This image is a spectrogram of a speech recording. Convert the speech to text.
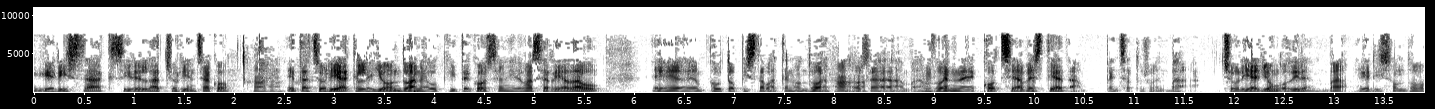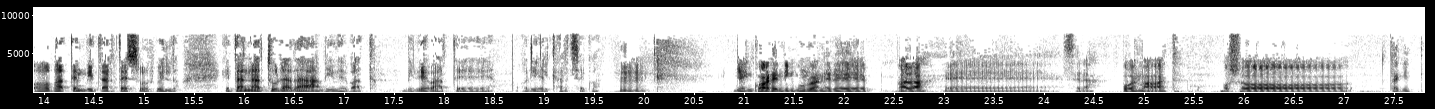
gerizak zirela txorientzako. Eta txoriak leio ondoan egokiteko, zen nire baserria dau e, autopista baten ondoan. Osea, orduen e, kotzea bestia eta pentsatu zuen, ba, txoria jongo dire, ba, geriz ondo baten bitartez urbildu. Eta natura da bide bat, bide bat e, hori elkartzeko. Hmm. Jainkoaren inguruan ere bada, e, zera, poema bat, oso dakit,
